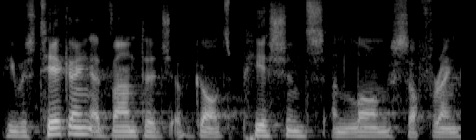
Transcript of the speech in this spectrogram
He was taking advantage of God's patience and long suffering.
